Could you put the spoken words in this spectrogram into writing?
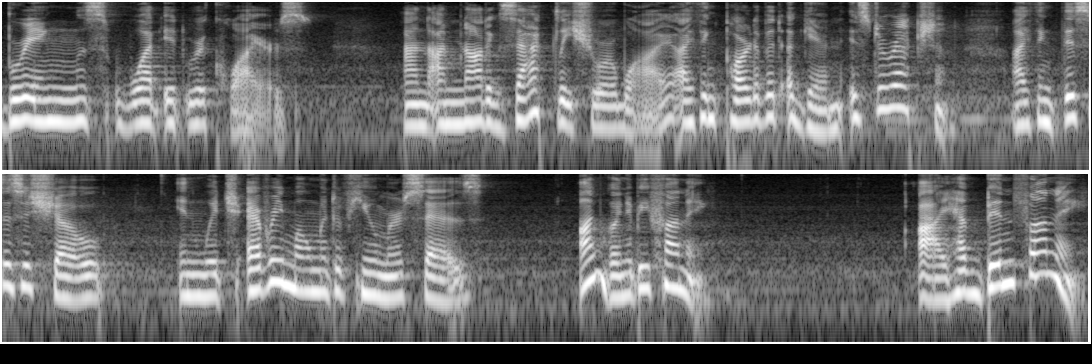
brings what it requires. And I'm not exactly sure why. I think part of it, again, is direction. I think this is a show in which every moment of humor says, I'm going to be funny. I have been funny.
